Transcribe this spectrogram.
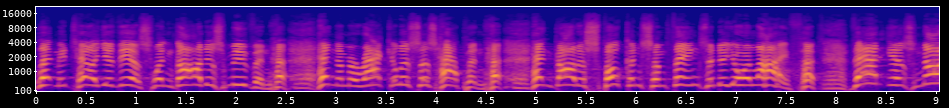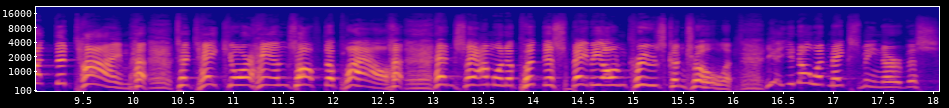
Let me tell you this when God is moving and the miraculous has happened and God has spoken some things into your life, that is not the time to take your hands off the plow and say, I'm going to put this baby on cruise control. You know what makes me nervous?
